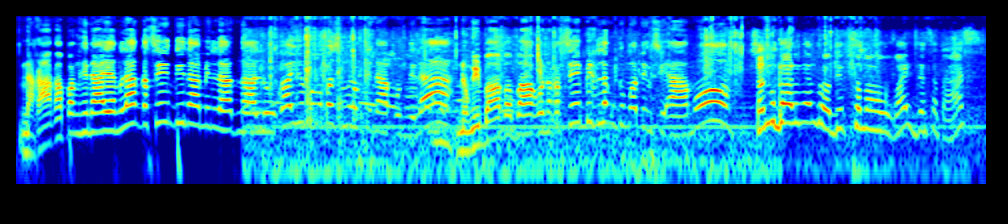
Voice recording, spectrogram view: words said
Nakakapanghinayang lang kasi hindi namin lahat naluka yung mga basurang tinapon nila. Nung ibababa ko na kasi biglang dumating si Amo. Saan mo galing yan bro? Dito sa mga ukay? Diyan sa taas?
